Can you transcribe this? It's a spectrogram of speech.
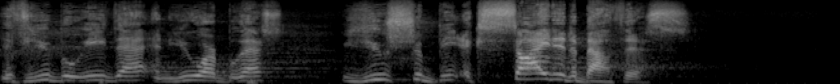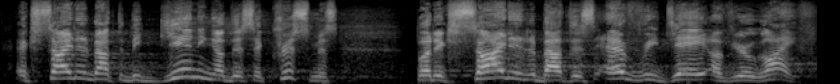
if you believe that and you are blessed, you should be excited about this. Excited about the beginning of this at Christmas, but excited about this every day of your life.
